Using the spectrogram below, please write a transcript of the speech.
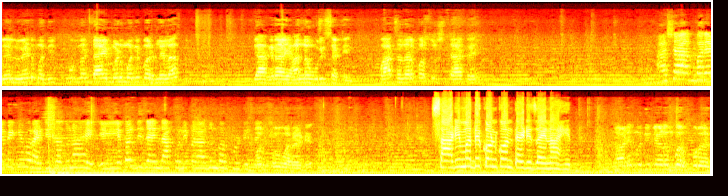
वेलवेटमध्ये पूर्ण डायमंडमध्ये भरलेला घागरा आहे हा नवरीसाठी. पाच हजारपासून स्टार्ट आहे. अशा बऱ्यापैकी व्हरायटीज अजून आहेत. ए- एकच डिझाईन दाखवली पण अजून भरपूर डिझाईन भरपूर व्हरायटी आहेत. साडीमध्ये कोणकोणत्या डिझाईन आहेत? साडीमध्ये मॅडम भरपूर आहेत.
